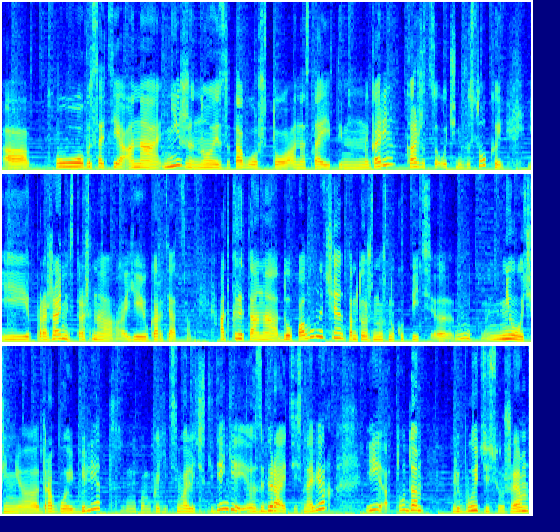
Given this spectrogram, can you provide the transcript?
А, по высоте она ниже, но из-за того, что она стоит именно на горе, кажется очень высокой, и прожане страшно ею гордятся. Открыта она до полуночи, там тоже нужно купить э, ну, не очень э, дорогой билет, не помню, какие-то символические деньги. Забираетесь наверх и оттуда любуетесь уже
